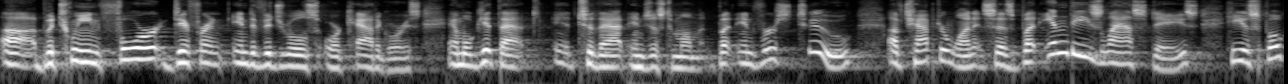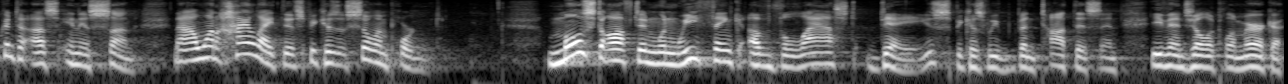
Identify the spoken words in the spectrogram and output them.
uh, between four different individuals or categories, and we'll get that eh, to that in just a moment. But in verse 2 of chapter 1, it says, But in these last days he has spoken to us in his Son. Now, I want to highlight this because it's so important. Most often, when we think of the last days, because we've been taught this in evangelical America,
